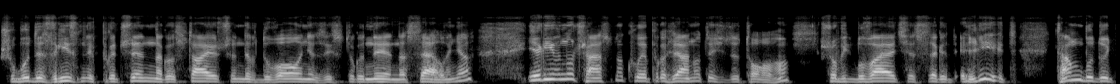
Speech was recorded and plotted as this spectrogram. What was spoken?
що буде з різних причин наростаюче невдоволення зі сторони населення. І рівночасно, коли проглянутись до того, що відбувається серед еліт, там будуть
